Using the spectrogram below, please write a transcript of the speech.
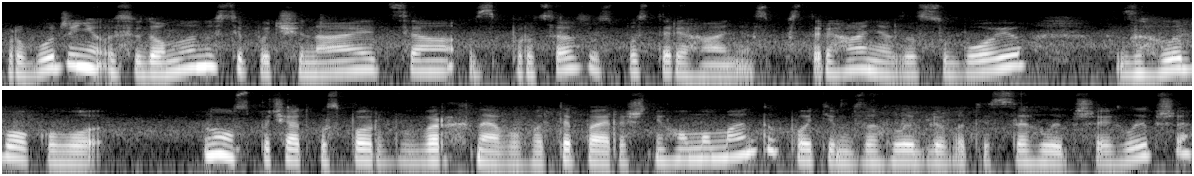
Пробудження усвідомленості починається з процесу спостерігання, спостерігання за собою з глибокого, ну спочатку з поверхневого теперішнього моменту, потім заглиблюватися глибше і глибше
